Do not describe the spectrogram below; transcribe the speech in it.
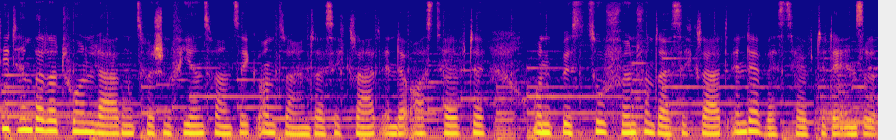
Die Temperaturen lagen zwischen 24 und 33 Grad in der Osthälfte und bis zu 35 Grad in der Westhälfte der Insel.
